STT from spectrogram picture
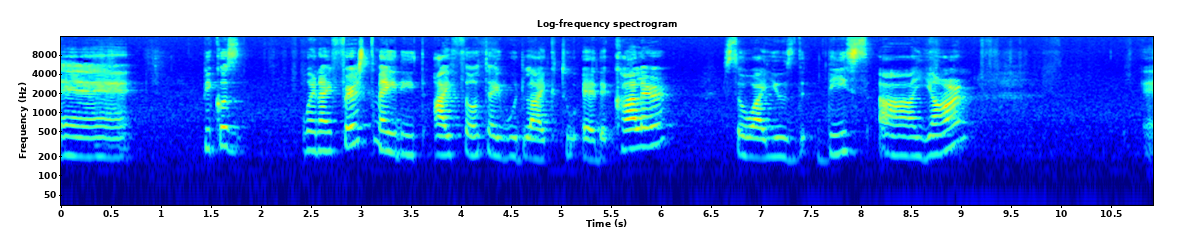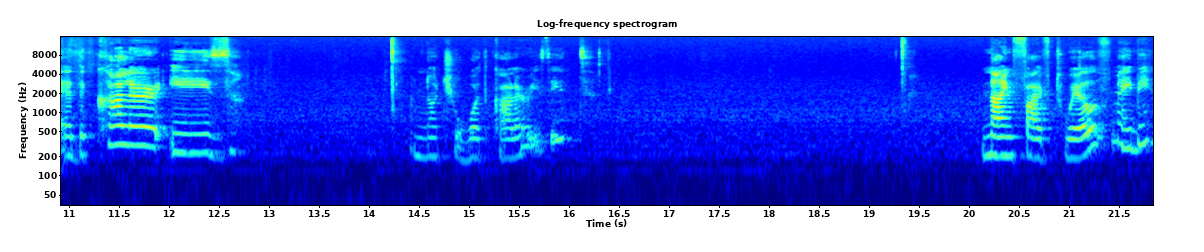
uh, because when I first made it I thought I would like to add a color so I used this uh, yarn uh, the color is I'm not sure what color is it. 9512 maybe.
